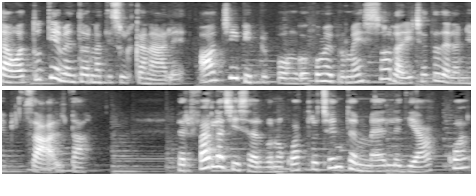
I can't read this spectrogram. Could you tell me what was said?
Ciao a tutti e bentornati sul canale. Oggi vi propongo come promesso la ricetta della mia pizza alta. Per farla ci servono 400 ml di acqua,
